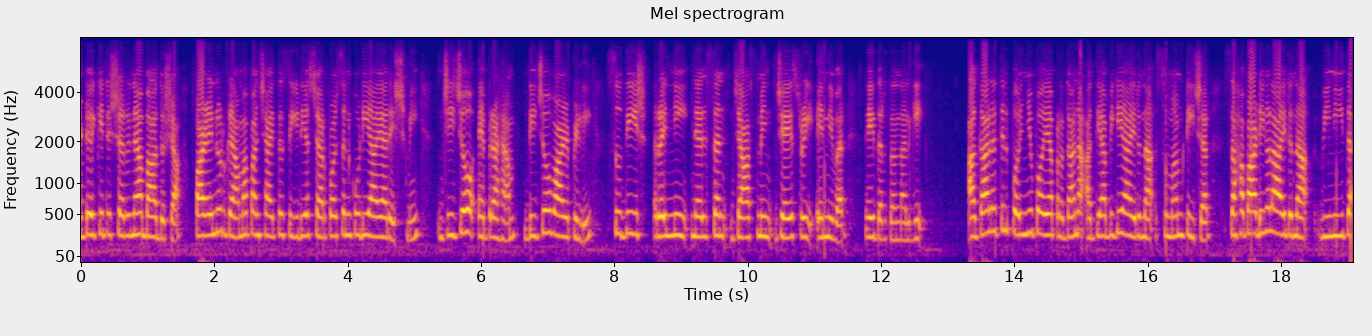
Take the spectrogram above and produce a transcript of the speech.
അഡ്വക്കേറ്റ് ഷെറിന ബാദുഷ പഴയനൂർ ഗ്രാമപഞ്ചായത്ത് സി ഡി എസ് ചെയർപേഴ്സൺ കൂടിയായ Reshmi Jijo Abraham Dijo Vazhappilly Sudheesh Renny Nelson Jasmine Jayasree എന്നിവർ നേതൃത്വം നൽകി. അകാലത്തിൽ പൊലിഞ്ഞുപോയ പ്രധാന അധ്യാപികയായിരുന്ന സുമം ടീച്ചർ സഹപാഠികളായിരുന്ന വിനീത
